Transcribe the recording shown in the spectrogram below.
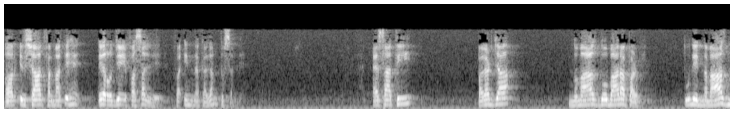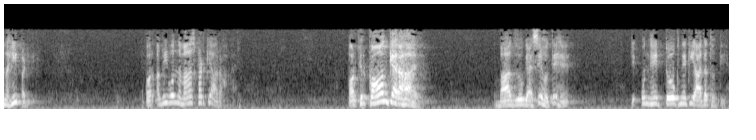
اور ارشاد فرماتے ہیں ارجے فصل لے ف ان قلم تسلے ایسا تھی پگڑ جا، نماز دوبارہ پڑھ، تو نے نماز نہیں پڑھی۔ اور ابھی وہ نماز پڑھ کے آ رہا ہے۔ اور پھر کون کہہ رہا ہے؟ بعض لوگ ایسے ہوتے ہیں کہ انہیں ٹوکنے کی عادت ہوتی ہے۔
